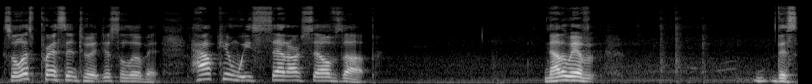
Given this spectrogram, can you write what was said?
So let's press into it just a little bit. How can we set ourselves up now that we have this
